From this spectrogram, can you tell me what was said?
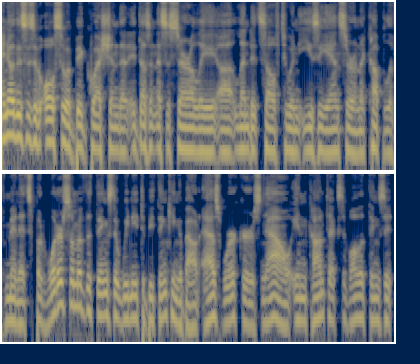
I know this is also a big question that it doesn't necessarily uh, lend itself to an easy answer in a couple of minutes, but what are some of the things that we need to be thinking about as workers now in context of all the things that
